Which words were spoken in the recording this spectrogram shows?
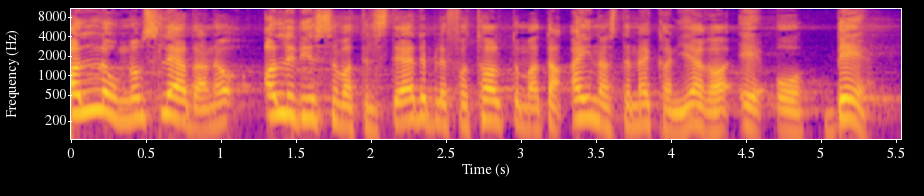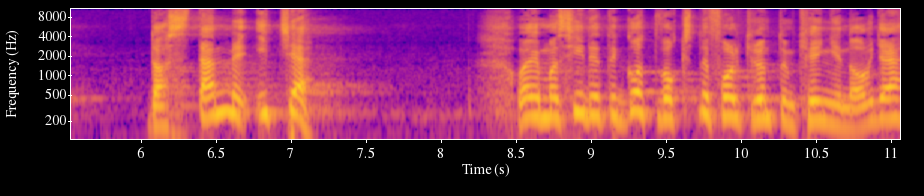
alle ungdomslederne og alle de som var til stede, ble fortalt om at det eneste vi kan gjøre, er å be. Det stemmer ikke. Og jeg må si det til godt voksne folk rundt omkring i Norge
